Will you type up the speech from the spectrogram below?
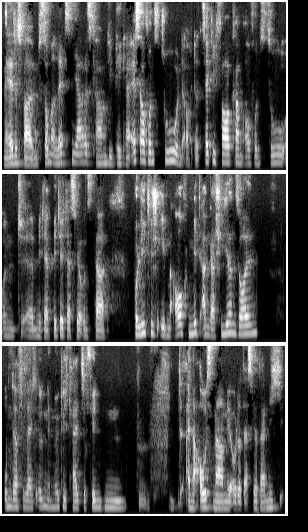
naja, das war im Sommer letzten Jahres kam die PKS auf uns zu und auch der ZTV kam auf uns zu und äh, mit der Bitte, dass wir uns da politisch eben auch mit engagieren sollen um da vielleicht irgendeine Möglichkeit zu finden, eine Ausnahme oder dass wir da nicht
